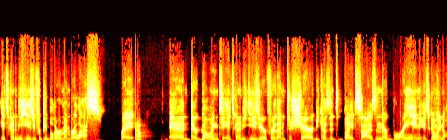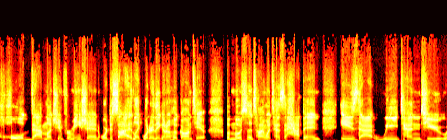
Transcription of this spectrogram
it's going to be easy for people to remember less right Yep. And they're going to it's going to be easier for them to share because it's bite size and their brain is going to hold that much information or decide like what are they going to hook onto. But most of the time what tends to happen is that we tend to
